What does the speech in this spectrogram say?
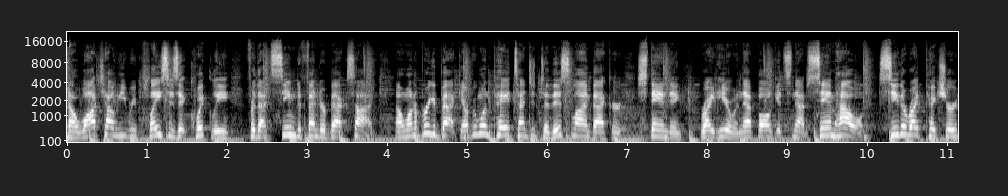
Now, watch how he replaces it quickly for that seam defender backside. Now, I want to bring it back. Everyone pay attention to this linebacker standing right here when that ball gets snapped. Sam Howell, see the right picture,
